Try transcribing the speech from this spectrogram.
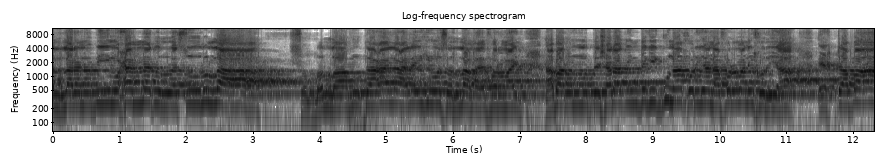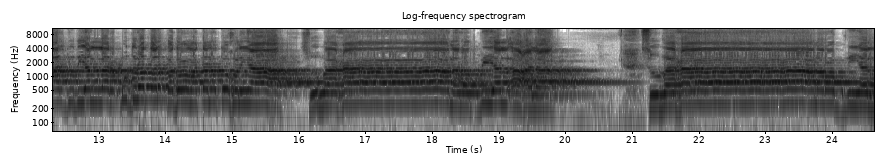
আল্লাহর নবী মুহাম্মদুর রাসূলুল্লাহ সাল্লাল্লাহু তাআলা আলাইহি ওয়াসাল্লাম ফরমাইন, আবার উম্মতে সারা দিন থেকে গুনাহ করিয়া না ফরমানি করিয়া, একটা বার যদি আল্লাহর কুদরতের কদম মাতানত করিয়া, সুবহান রাব্বিয়াল আ'লা, সুবহান রাব্বিয়াল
